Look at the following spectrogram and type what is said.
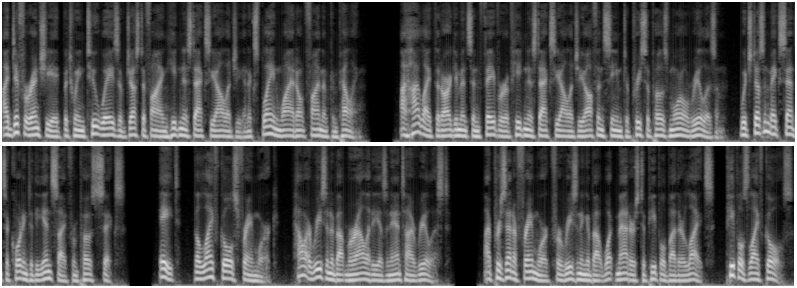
I differentiate between two ways of justifying hedonist axiology and explain why I don't find them compelling. I highlight that arguments in favor of hedonist axiology often seem to presuppose moral realism, which doesn't make sense according to the insight from Post 6. 8. The Life Goals Framework How I Reason About Morality as an Anti Realist. I present a framework for reasoning about what matters to people by their lights, people's life goals.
